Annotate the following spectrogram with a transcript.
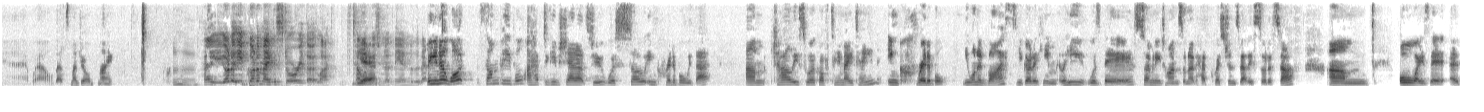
yeah well that's my job mate. Mm-hmm. hey you gotta you've got to make a story though like television yeah. at the end of the day. But you know what? Some people i have to give shout outs to were so incredible with that. Um, Charlie Schwerkolt team 18 incredible you want advice, you go to him. He was there so many times when I'd have questions about this sort of stuff. Um, always there. At,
